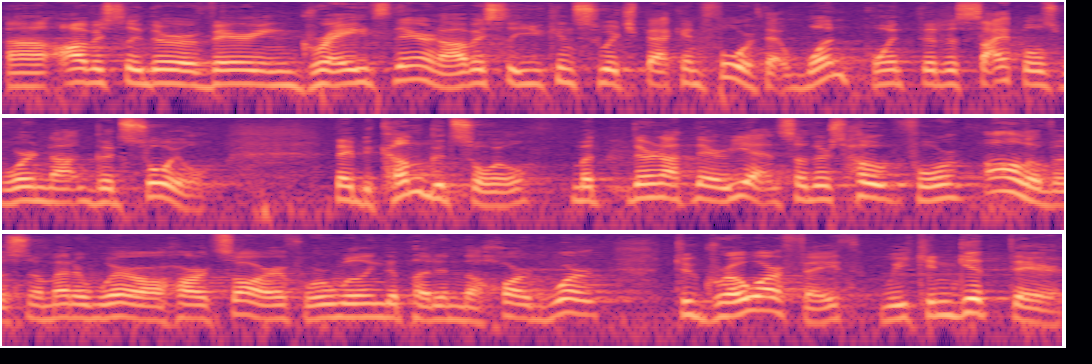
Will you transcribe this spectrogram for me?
Uh, obviously, there are varying grades there, and obviously, you can switch back and forth. At one point, the disciples were not good soil. They become good soil, but they're not there yet. And so, there's hope for all of us, no matter where our hearts are. If we're willing to put in the hard work to grow our faith, we can get there.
